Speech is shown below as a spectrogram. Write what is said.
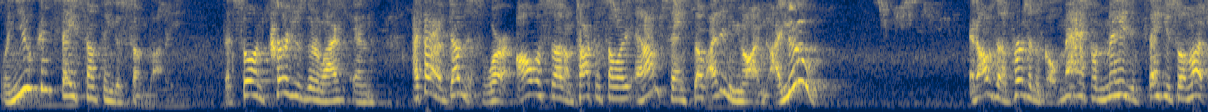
When you can say something to somebody that so encourages their life, and I you, I've done this where all of a sudden I'm talking to somebody and I'm saying stuff I didn't even know I, I knew. And all of a sudden a person just go, man, it's amazing. Thank you so much.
